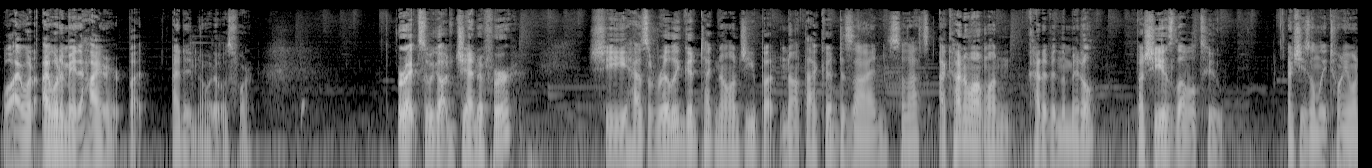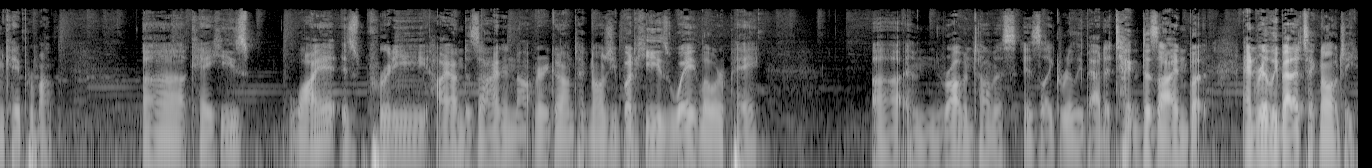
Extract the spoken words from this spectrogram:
well I would I would have made it higher, but I didn't know what it was for. All right, so we got Jennifer. She has a really good technology, but not that good design. So that's I kind of want one kind of in the middle, but she is level two, and she's only 21k per month. Uh, okay, he's Wyatt is pretty high on design and not very good on technology, but he is way lower pay. Uh, and Robin Thomas is like really bad at tech design, but and really bad at technology,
